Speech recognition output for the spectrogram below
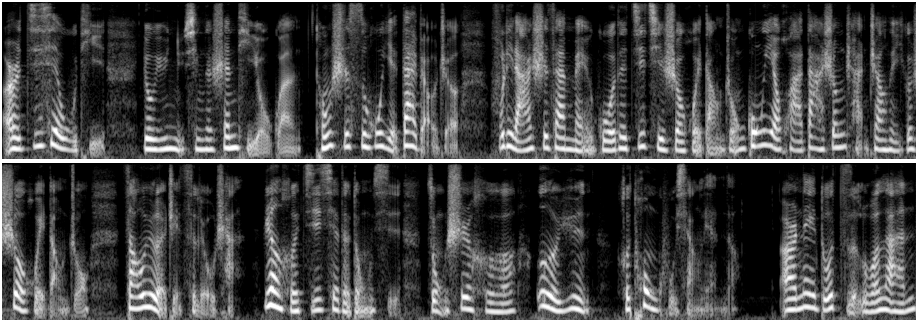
而机械物体又与女性的身体有关，同时似乎也代表着弗里达是在美国的机器社会当中，工业化大生产这样的一个社会当中遭遇了这次流产。任何机械的东西总是和厄运和痛苦相连的，而那朵紫罗兰。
